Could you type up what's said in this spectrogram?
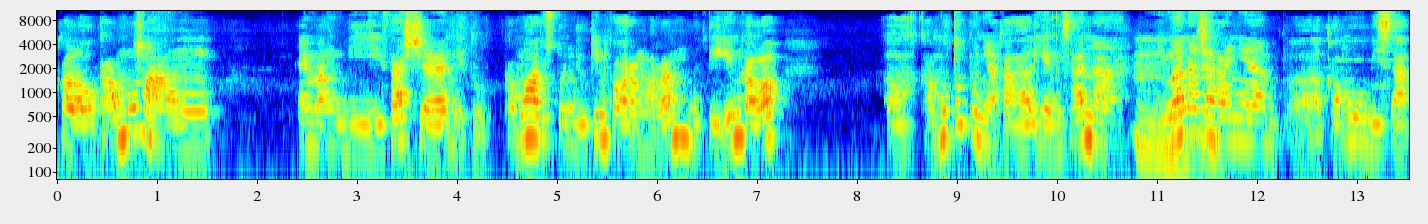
kalau kamu mau emang di fashion gitu kamu harus tunjukin ke orang-orang buktiin kalau uh, kamu tuh punya keahlian di sana Hmm. gimana caranya uh, kamu bisa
